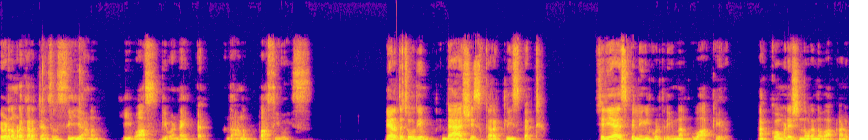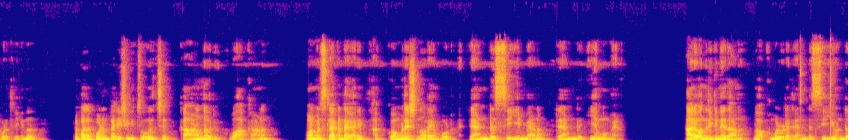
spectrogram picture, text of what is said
ഇവിടെ നമ്മുടെ കറക്റ്റ് ആൻസർ സി ആണ്. He was given a pen അതാണ് പാസീവ് വോയിസ് ഇനി അടുത്ത ചോദ്യം ഡാഷ് ഇസ് കറക്റ്റ്ലി സ്പെൽഡ് ശരിയായ സ്പെല്ലിങ്ങിൽ കൊടുത്തിരിക്കുന്ന വാക്ക് ഏത്? അക്കോമഡേഷൻ എന്ന് പറയുന്ന വാക്കാണ് കൊടുത്തിരിക്കുന്നത്. ഇത് പലപ്പോഴും പരീക്ഷയ്ക്ക് ചോദിച്ച് കാണുന്ന ഒരു വാക്കാണ്. നമ്മൾ മനസ്സിലാക്കേണ്ട കാര്യം അക്കോമഡേഷൻ എന്ന് പറയുമ്പോൾ രണ്ട് സിയും വേണം രണ്ട് എമ്മും വേണം. അങ്ങനെ വന്നിരിക്കുന്ന ഏതാണ്? നോക്കുമ്പോൾ ഇവിടെ രണ്ട് സി ഉണ്ട്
